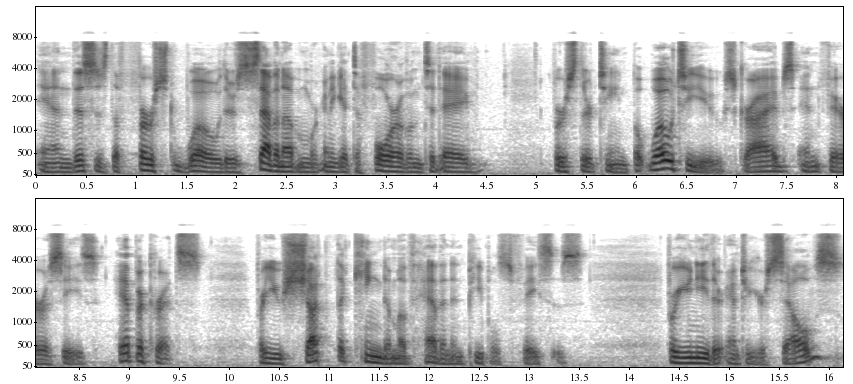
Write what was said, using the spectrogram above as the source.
and this is the first woe. There's seven of them. We're going to get to four of them today. Verse 13. But woe to you, scribes and Pharisees, hypocrites, for you shut the kingdom of heaven in people's faces. For you neither enter yourselves,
